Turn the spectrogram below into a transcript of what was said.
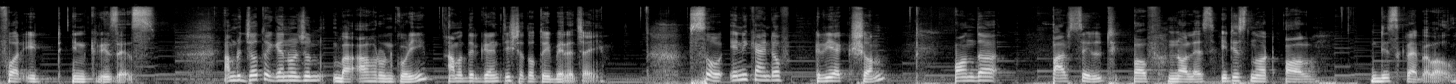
for it increases আমরা যত জ্ঞান অর্জন বা আহরণ করি, আমাদের জ্ঞান ততই বেড়ে যায়। So any kind of reaction on the pursuit of knowledge it is not all describable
